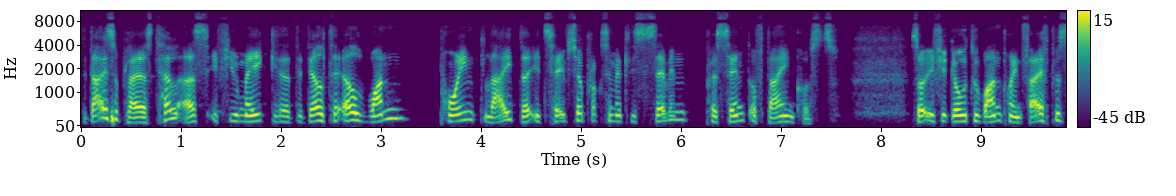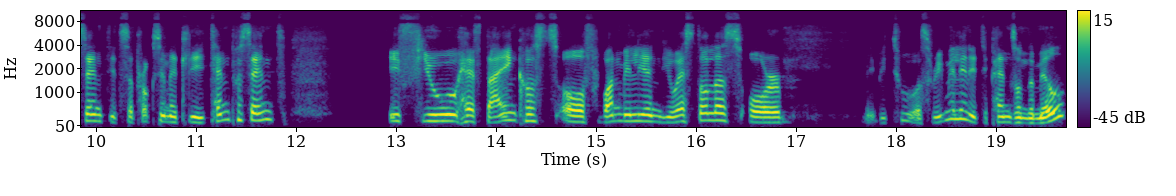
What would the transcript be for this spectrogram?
the dye suppliers tell us if you make uh, the delta L one point lighter, it saves you approximately 7% of dyeing costs. So if you go to 1.5%, it's approximately 10%. If you have dyeing costs of 1 million US dollars or maybe two or 3 million, it depends on the mill,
